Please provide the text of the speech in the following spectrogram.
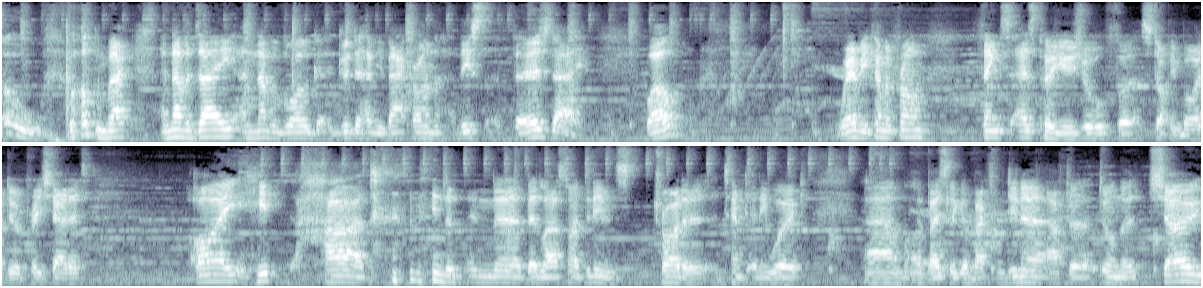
Oh, welcome back. Another day, another vlog. Good to have you back on this Thursday. Well, wherever you're coming from, thanks as per usual for stopping by. I do appreciate it. I hit hard in the in uh, bed last night. Didn't even try to attempt any work. Um, I basically got back from dinner after doing the show.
